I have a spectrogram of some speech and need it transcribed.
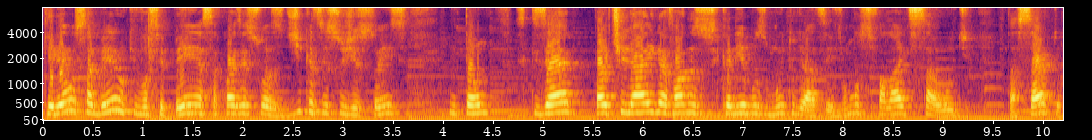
Queremos saber o que você pensa, quais as suas dicas e sugestões. Então, se quiser partilhar e gravar, nós ficaríamos muito gratos. E vamos falar de saúde, tá certo?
